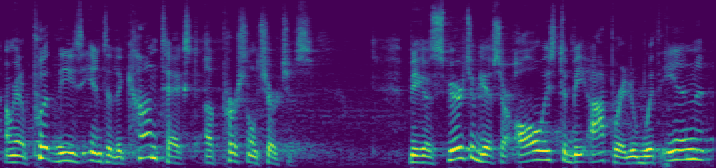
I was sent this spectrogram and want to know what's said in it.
I'm going to put these into the context of personal churches. Because spiritual gifts are always to be operated within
